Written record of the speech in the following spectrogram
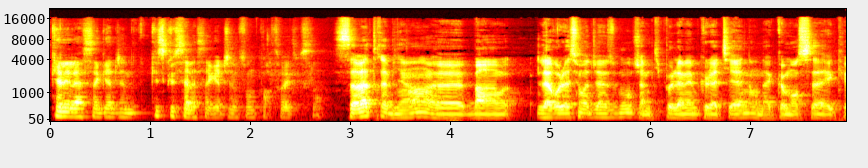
quelle est la saga James Qu'est-ce que c'est la saga James Bond pour toi et tout cela? Ça va très bien. euh, ben, la relation à James Bond, j'ai un petit peu la même que la tienne. On a commencé avec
